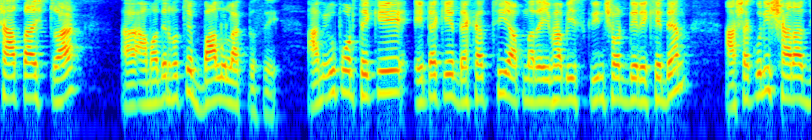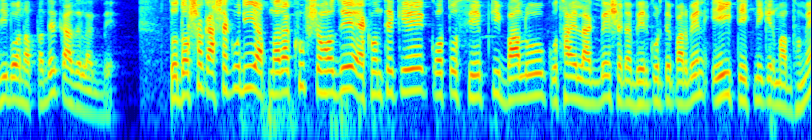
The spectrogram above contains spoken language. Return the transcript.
সাতাশ ট্রাক আমাদের হচ্ছে বালু লাগতেছে। আমি উপর থেকে এটাকে দেখাচ্ছি, আপনারা এইভাবে স্ক্রিনশট দিয়ে রেখে দেন। আশা করি সারা জীবন আপনাদের কাজে লাগবে। তো দর্শক, আশা করি আপনারা খুব সহজে এখন থেকে কত সেফটি বালু কোথায় লাগবে সেটা বের করতে পারবেন এই টেকনিকের মাধ্যমে।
